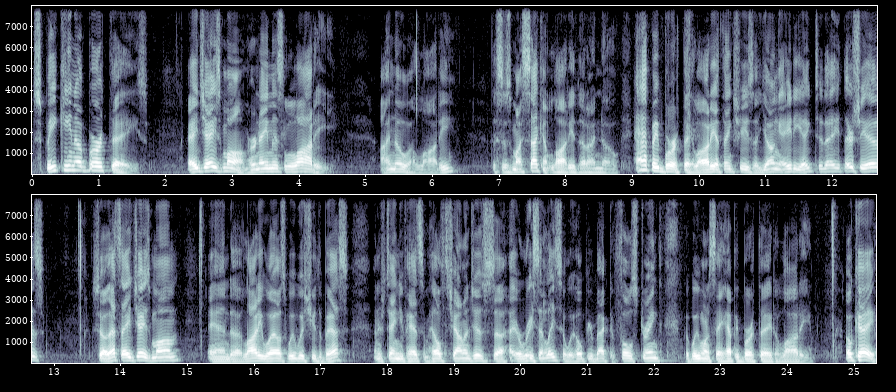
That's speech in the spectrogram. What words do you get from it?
Speaking of birthdays, AJ's mom, her name is Lottie. I know a Lottie. This is my second Lottie that I know. Happy birthday, Lottie. I think she's a young 88 today. There she is. So that's AJ's mom. And uh, Lottie Wells, we wish you the best. Understand you've had some health challenges uh, recently, so we hope you're back to full strength. But we want to say happy birthday to Lottie. Okay,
